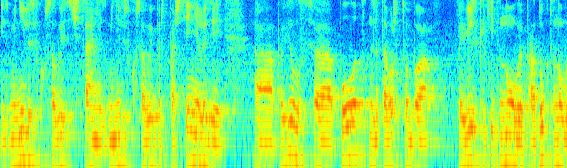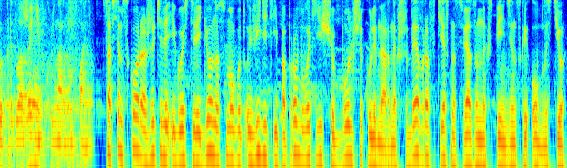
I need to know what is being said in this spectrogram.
изменились вкусовые сочетания, изменились вкусовые предпочтения людей, э, появился повод для того, чтобы появились какие-то новые продукты, новые предложения в кулинарном плане. Совсем скоро жители и гости региона смогут увидеть и попробовать еще больше кулинарных шедевров, тесно связанных с Пензенской областью.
